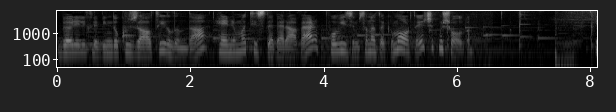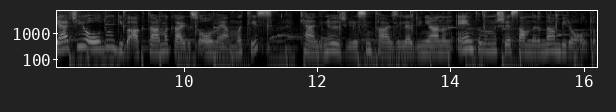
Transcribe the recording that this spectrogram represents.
Böylelikle 1906 yılında Henri Matisse ile beraber Fauvizm sanat akımı ortaya çıkmış oldu. Gerçeği olduğu gibi aktarma kaygısı olmayan Matisse, kendine özgü resim tarzıyla dünyanın en tanınmış ressamlarından biri oldu.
